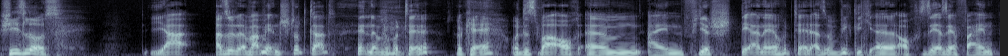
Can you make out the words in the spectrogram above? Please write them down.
Schieß los. Ja, also da waren wir in Stuttgart in einem Hotel. Okay. Und es war auch ähm, ein Vier-Sterne-Hotel, also wirklich äh, auch sehr, sehr fein.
